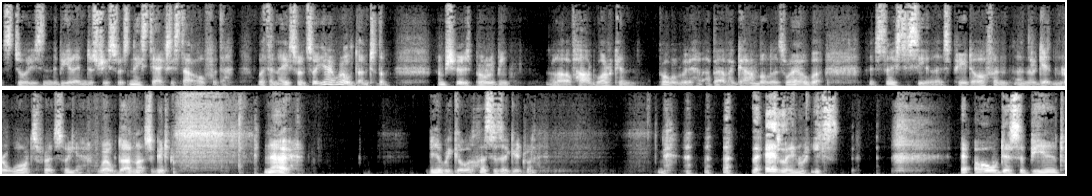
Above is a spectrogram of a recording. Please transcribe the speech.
stories in the beer industry. So it's nice to actually start off with a with a nice one. So yeah, well done to them. I'm sure it's probably been a lot of hard work and probably a bit of a gamble as well, but it's nice to see that it's paid off and, and they're getting rewards for it. So yeah, well done. That's a good. Now, here we go. This is a good one. the headline reads, "It all disappeared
